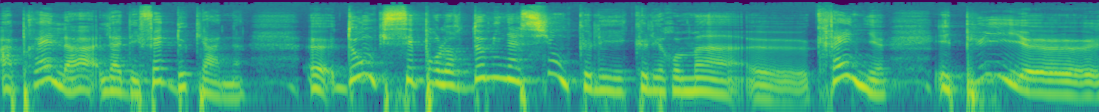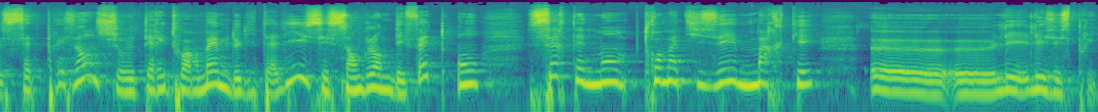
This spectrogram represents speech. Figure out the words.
après la, la, défaite de Cannes. Euh, donc c'est pour leur domination que les, que les Romains euh, craignent. Et puis euh, cette présence sur le territoire même de l'Italie, ces sanglantes défaites ont certainement traumatisé, marqué les, les esprits.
